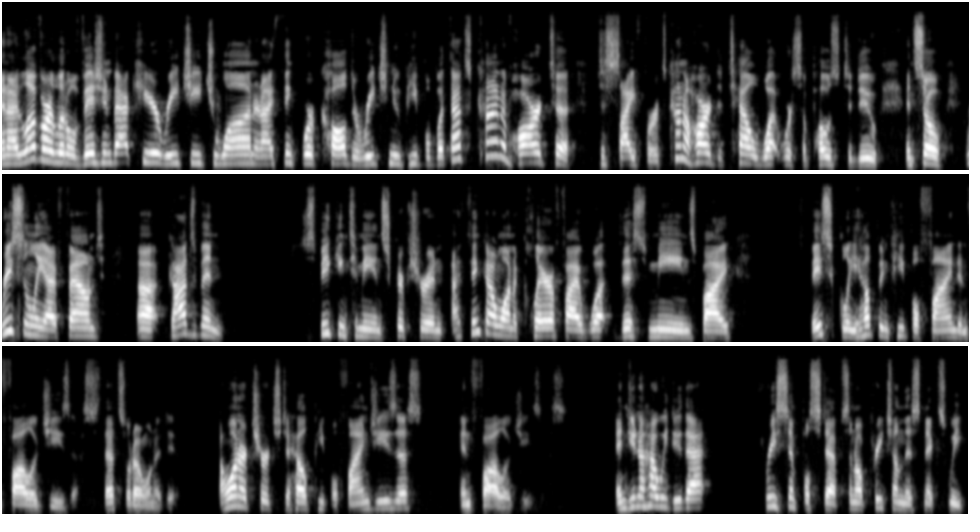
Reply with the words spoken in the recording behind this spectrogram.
And I love our little vision back here reach each one. And I think we're called to reach new people, but that's kind of hard to decipher. It's kind of hard to tell what we're supposed to do. And so recently I found uh, God's been speaking to me in Scripture, and I think I want to clarify what this means by basically helping people find and follow Jesus. That's what I want to do. I want our church to help people find Jesus and follow Jesus. And do you know how we do that? Three simple steps, and I'll preach on this next week.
